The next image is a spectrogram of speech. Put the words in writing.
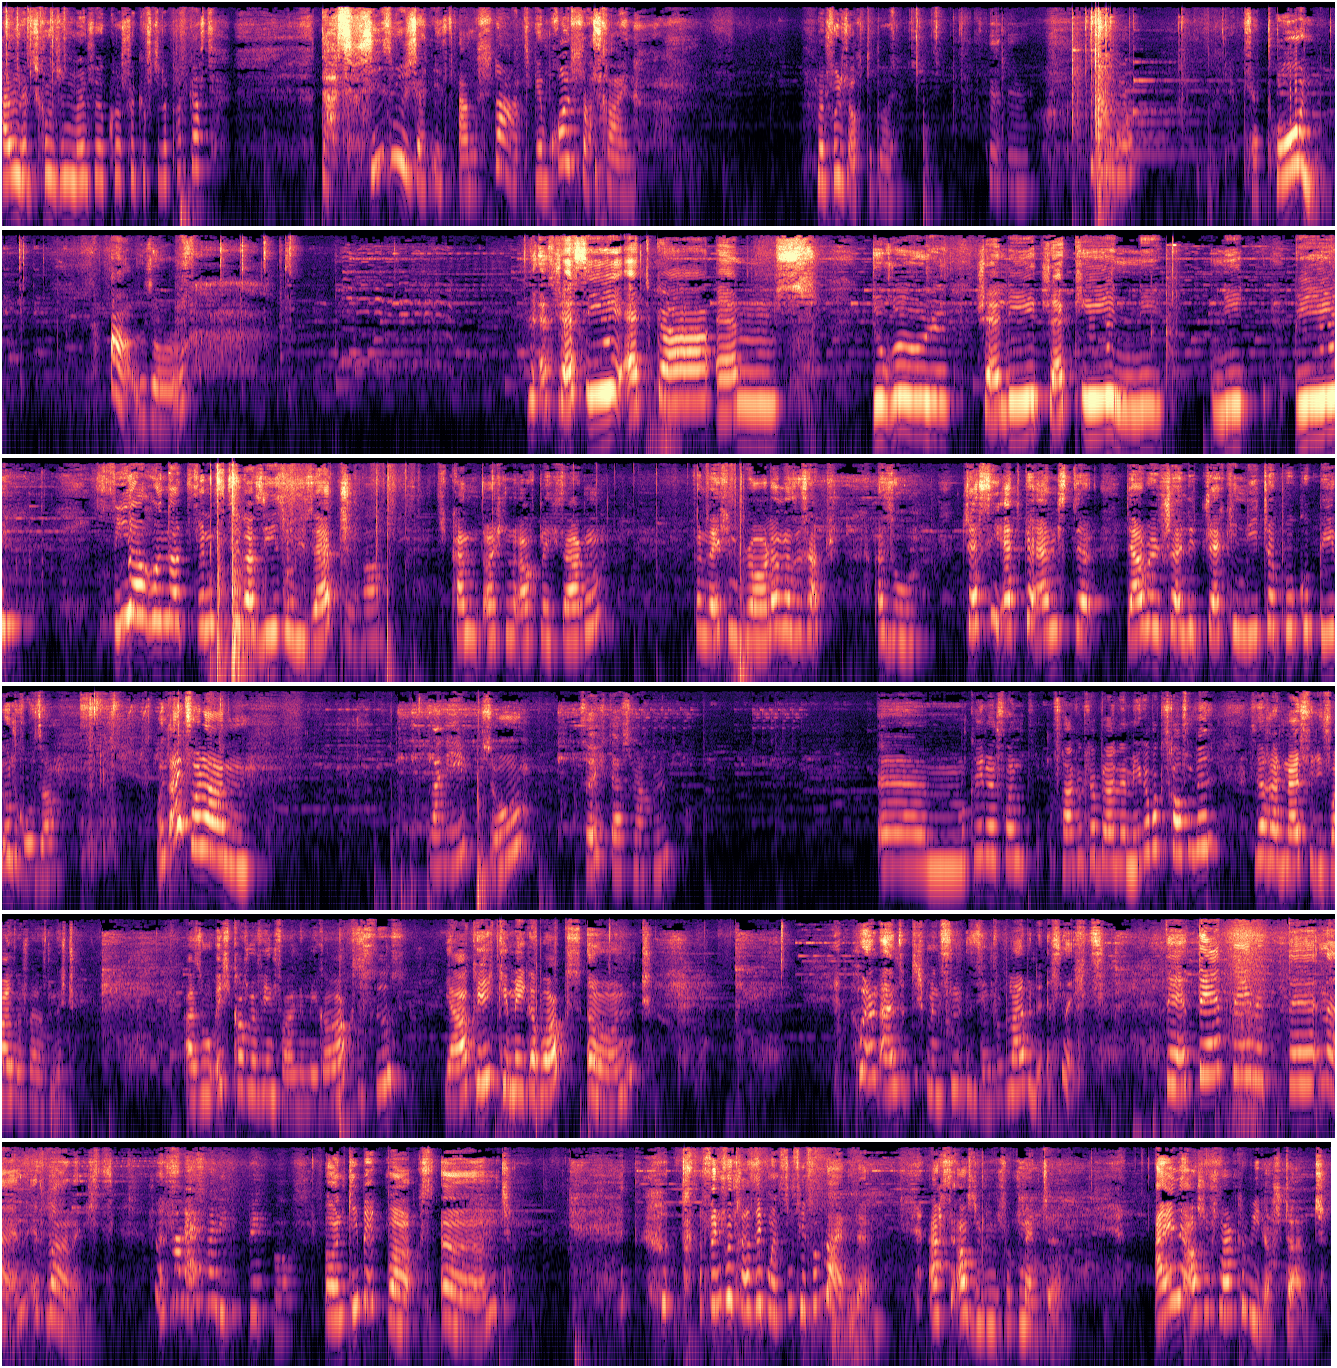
Hallo und herzlich willkommen zu einem neuen für Cross Vergifteter Podcast. Das Season Reset ist am Start. Gehen Stars rein. Mein Freund ist auch dabei. Der Ton. Also. Jessie, Edgar, Ems, Durul, Shelly, Jackie, Ni, Ni, B, 450er Season Reset. Ich kann euch dann auch gleich sagen, von welchen Brawlern. Also es hat, also Jessie, Edgar, Ems, Dar- Daryl, Shelly, Jackie, Nita, Poco, B und Rosa. Und einfordern. Rani, So. soll ich das machen? Ähm, okay, mein Freund fragt, ob er eine Megabox kaufen will. Das wäre halt nice für die Folge, ich weiß es nicht. Also, ich kaufe mir auf jeden Fall eine Megabox. Bist du's? Ja, okay, ich gehe Megabox und 171 Münzen, 7 verbleibende, ist nichts. Nein, es war nichts. Ich mach erstmal die Big Box. Und die Big Box und 35 Münzen, 4 verbleibende. 18 Ausrüstungsfragmente. Eine Ausrüstungsmarke Widerstand.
